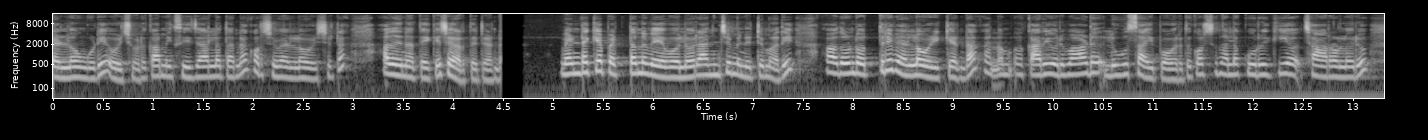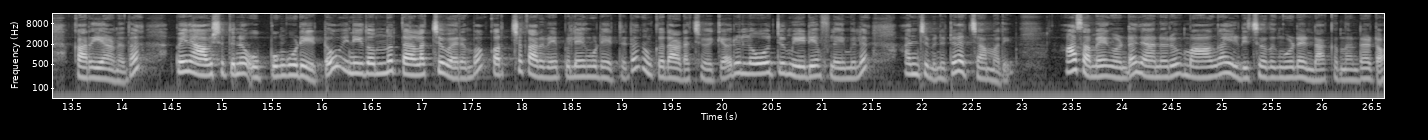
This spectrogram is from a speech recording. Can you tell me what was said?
വെള്ളവും കൂടി ഒഴിച്ചു കൊടുക്കാം. മിക്സി ജാറിൽ തന്നെ കുറച്ച് വെള്ളം ഒഴിച്ചിട്ട് അതിനകത്തേക്ക് ചേർത്തിട്ടുണ്ട്. വെണ്ടയ്ക്ക പെട്ടെന്ന് വേവുമല്ലോ. ഒരു അഞ്ച് മിനിറ്റ് മതി. അതുകൊണ്ട് ഒത്തിരി വെള്ളം ഒഴിക്കേണ്ട. കാരണം കറി ഒരുപാട് ലൂസായി പോകരുത്. കുറച്ച് നല്ല കുറുകിയ ചാറുള്ളൊരു കറിയാണിത്. അപ്പോൾ ഇതിന് ആവശ്യത്തിന് ഉപ്പും കൂടി ഇട്ടു. ഇനി ഇതൊന്ന് തിളച്ച് വരുമ്പോൾ കുറച്ച് കറിവേപ്പിലയും കൂടി ഇട്ടിട്ട് നമുക്കിത് അടച്ചു വയ്ക്കാം ഒരു ലോ ടു മീഡിയം ഫ്ലെയിമിൽ അഞ്ച് മിനിറ്റ് വെച്ചാൽ മതി. ആ സമയം കൊണ്ട് ഞാനൊരു മാങ്ങ ഇടിച്ചതും കൂടെ ഉണ്ടാക്കുന്നുണ്ട് കേട്ടോ.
